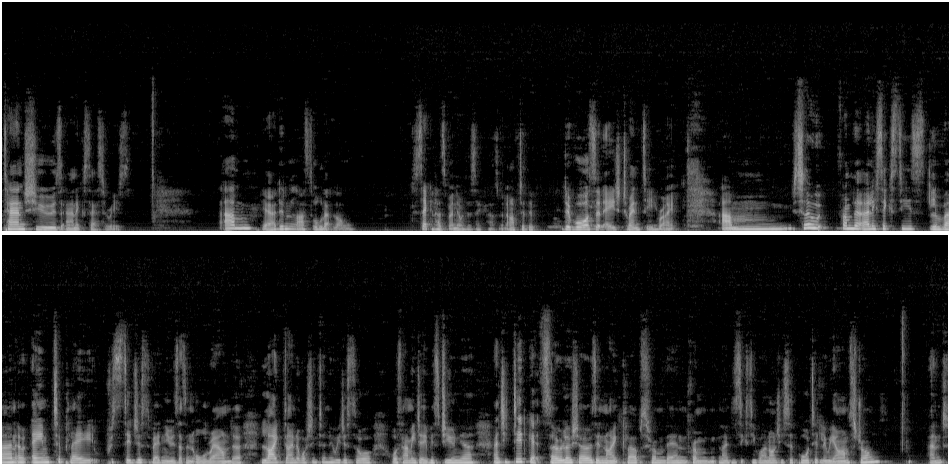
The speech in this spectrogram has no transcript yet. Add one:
Tan shoes and accessories. Um, yeah, it didn't last all that long. Second husband, there was a second husband after the divorce at age 20, right? Um, so from the early 60s, LaVern aimed to play prestigious venues as an all rounder, like Dinah Washington, who we just saw, or Sammy Davis Jr. And she did get solo shows in nightclubs from then, from 1961 on. She supported Louis Armstrong and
